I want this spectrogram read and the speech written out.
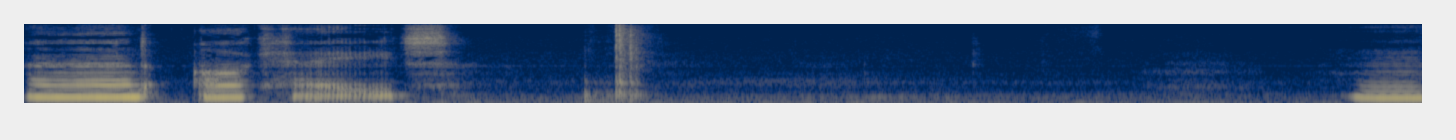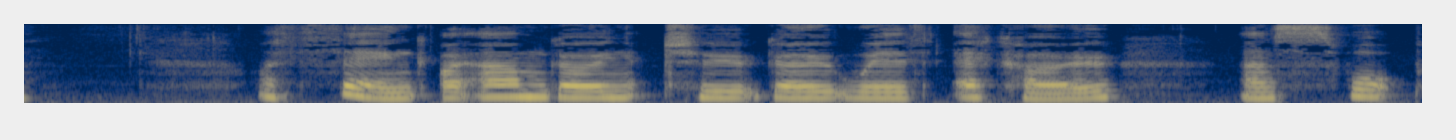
and arcade hmm. I think I am going to go with Echo and swap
